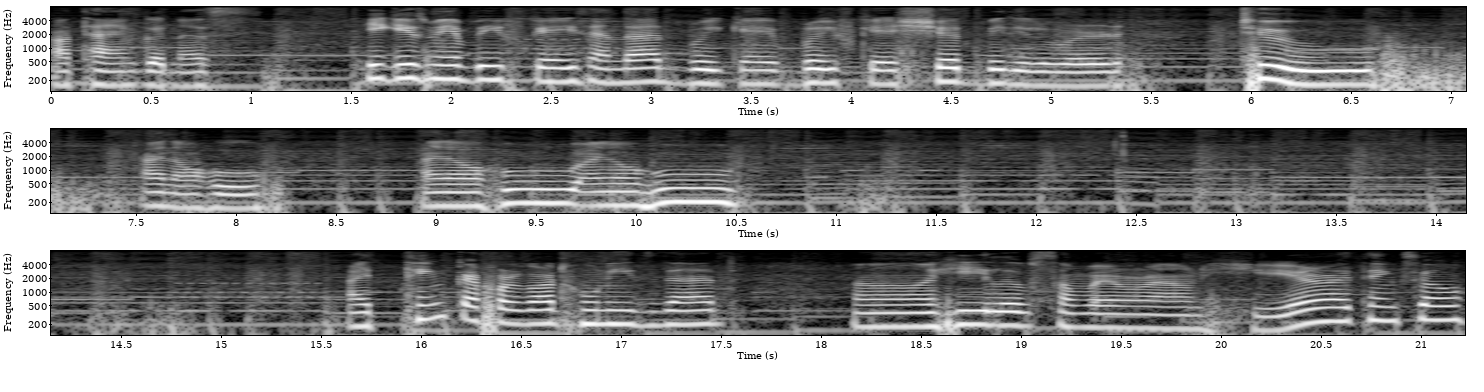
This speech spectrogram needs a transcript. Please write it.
Oh thank goodness he gives me a briefcase and that briefcase should be delivered to... I know who. I know who. I know who. I think I forgot who needs that. Uh, he lives somewhere around here, I think so.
